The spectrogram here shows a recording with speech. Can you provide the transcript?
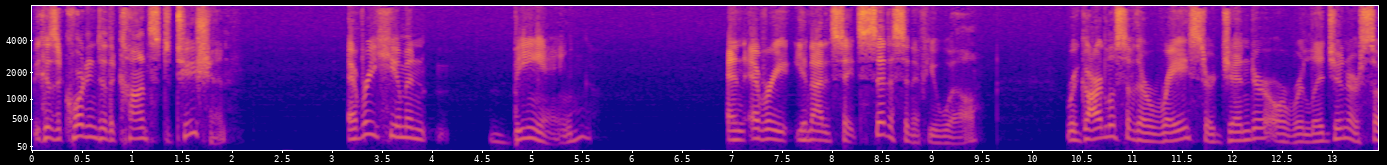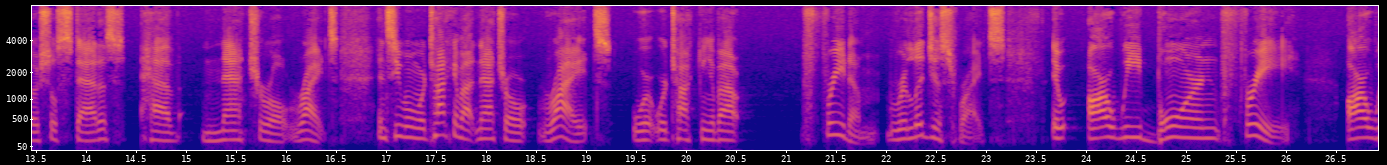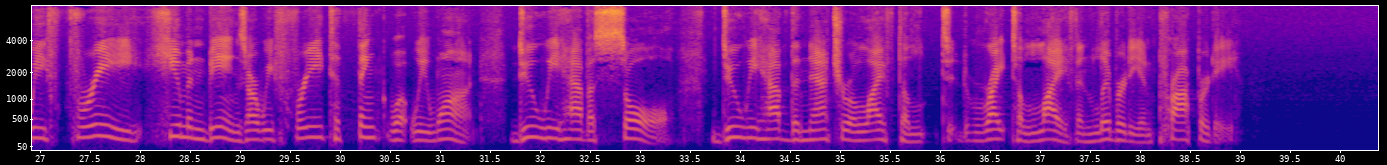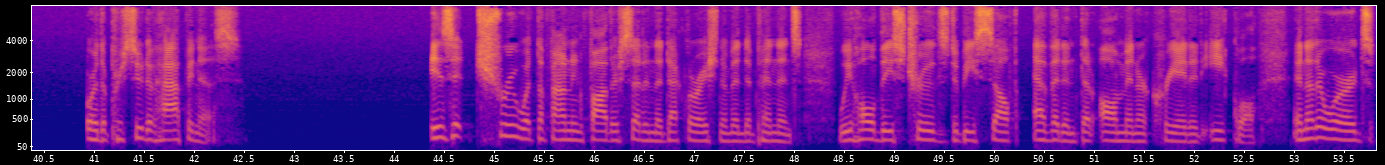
because, according to the Constitution, every human being and every United States citizen, if you will, regardless of their race or gender or religion or social status, have natural rights. And see, when we're talking about natural rights, we're, we're talking about freedom, religious rights. It, are we born free? Are we free human beings? Are we free to think what we want? Do we have a soul? Do we have the natural life to, to right to life and liberty and property? Or the pursuit of happiness? Is it true what the founding fathers said in the Declaration of Independence? We hold these truths to be self evident that all men are created equal. In other words,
